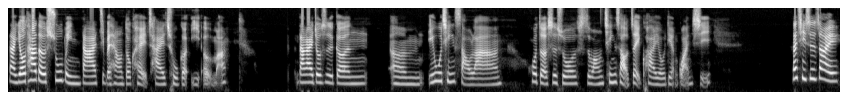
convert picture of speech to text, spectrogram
那由他的书名，大家基本上都可以猜出个一二嘛。大概就是跟嗯遗物清扫啦，或者是说死亡清扫这一块有点关系。那其实，在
